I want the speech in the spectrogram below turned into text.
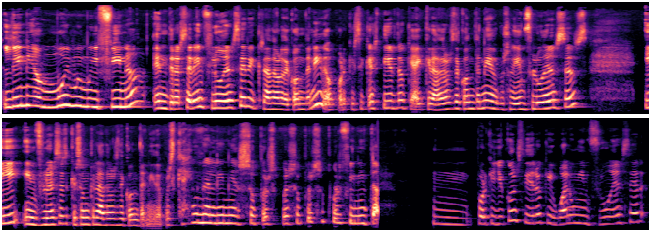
línea muy, muy, muy fina entre ser influencer y creador de contenido, porque sí que es cierto que hay creadores de contenido que son influencers y influencers que son creadores de contenido. Pues que hay una línea súper, súper, súper, súper finita. Mm, porque yo considero que igual un influencer...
